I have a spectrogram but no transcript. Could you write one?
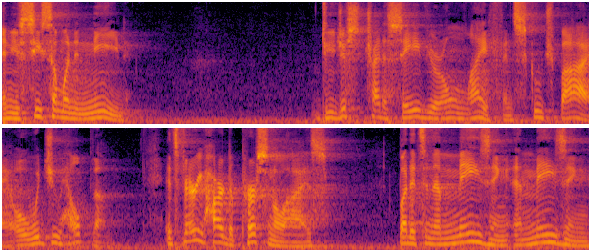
and you see someone in need. Do you just try to save your own life and scooch by, or would you help them? It's very hard to personalize, but it's an amazing, amazing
